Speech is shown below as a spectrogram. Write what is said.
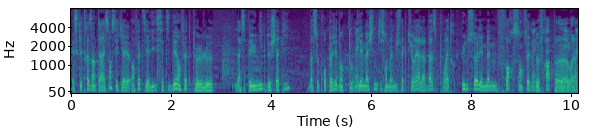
et ce qui est très intéressant c'est qu'il y a en fait il y a cette idée en fait que le l'aspect unique de Chapi va se propager dans toutes Oui. les machines qui sont manufacturées à la base pour être une seule et même force en fait Oui. de frappe euh, une, voilà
